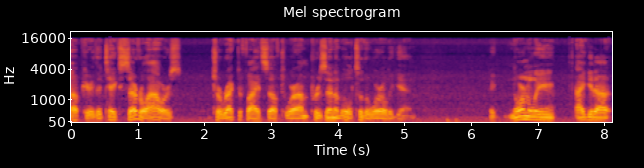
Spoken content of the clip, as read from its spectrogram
up here that takes several hours to rectify itself to where I'm presentable to the world again. Like normally, yeah. I get out.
